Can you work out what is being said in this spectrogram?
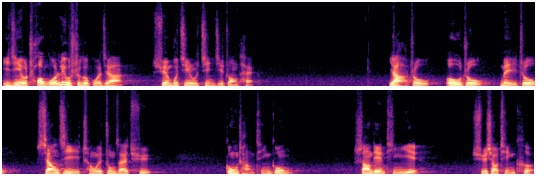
已经有超过六十个国家宣布进入紧急状态。亚洲、欧洲、美洲相继成为重灾区，工厂停工，商店停业。学校停课。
